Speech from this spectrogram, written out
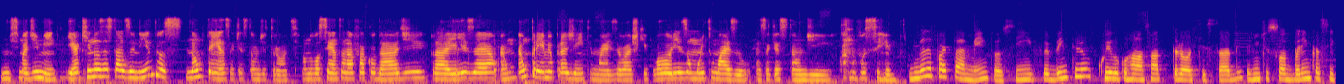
em cima de mim. E aqui nos Estados Unidos não tem essa questão de trote. Quando você entra na faculdade, para eles é, é, um, é um prêmio pra gente, mas eu acho que valorizam muito mais essa questão de quando você entra. No meu departamento, assim, foi bem tranquilo com relação a trote, sabe? A gente só brinca se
